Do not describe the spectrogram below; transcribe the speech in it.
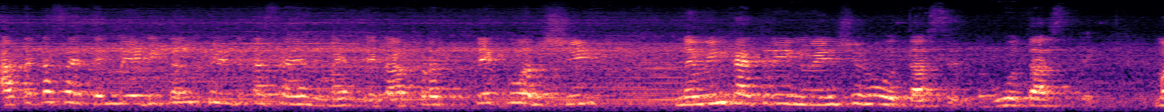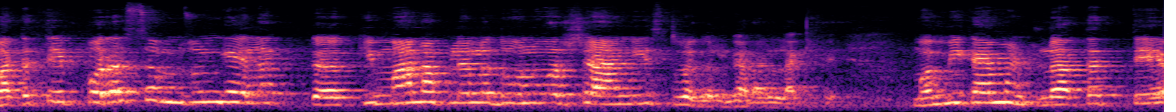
आता कसं आहे ते मेडिकल फील्ड कसं आहे माहितीये का? प्रत्येक वर्षी नवीन काहीतरी इन्व्हेन्शन होत असते होत असते. मग आता ते परत समजून घ्यायला किमान आपल्याला दोन वर्ष आणि स्ट्रगल करायला लागते. मग मी काय म्हटलं आता ते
